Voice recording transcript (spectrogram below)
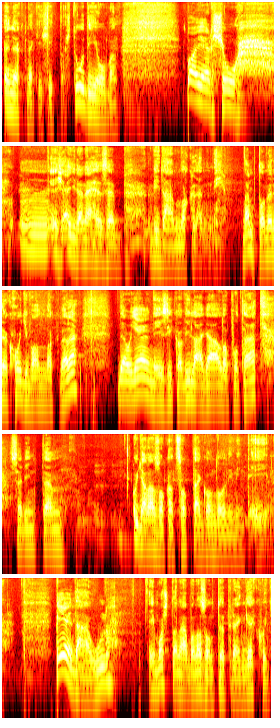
önöknek is itt a stúdióban. Bayer Show, mm, és egyre nehezebb vidámnak lenni. Nem tudom, önök hogy vannak vele, de hogy elnézik a világ állapotát, szerintem ugyanazokat szokták gondolni, mint én. Például én mostanában azon töprengek, hogy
